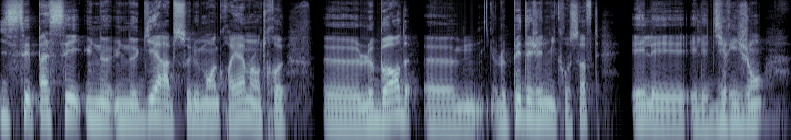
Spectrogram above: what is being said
il s'est passé une, une, guerre absolument incroyable entre euh, le board, euh, le PDG de Microsoft et les, et les dirigeants euh,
